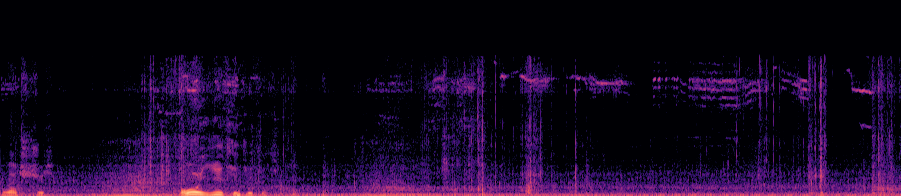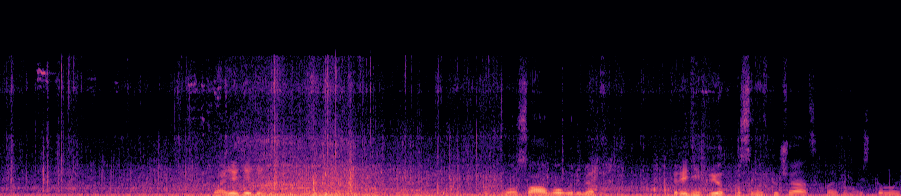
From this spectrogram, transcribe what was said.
Туда чуть-чуть. Ой, едь, едь, едь, едь. Давай, едь, едь, едь. Ну, слава богу, ребята. Передний привод просто не включается, поэтому рисканули.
